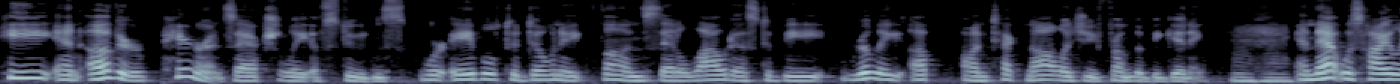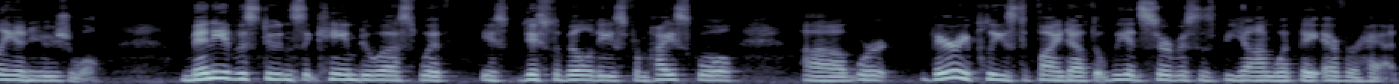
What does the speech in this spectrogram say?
he and other parents, actually, of students were able to donate funds that allowed us to be really up on technology from the beginning. And that was highly unusual. Many of the students that came to us with disabilities from high school uh, were very pleased to find out that we had services beyond what they ever had.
